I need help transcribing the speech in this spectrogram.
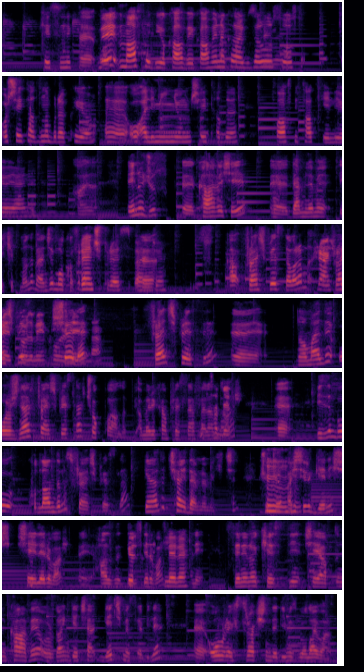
Kesinlikle. Ee, o- Ve mahvediyor kahveyi. Kahve ne kadar güzel olursa Evet. olsun o şey tadını bırakıyor. Ee, o alüminyum şey tadı tuhaf bir tat geliyor yani. Aynen. En ucuz e, kahve şeyi e, demleme ekipmanı bence Moka. French press bence. Ha, French press de var ama French, French press, press orada benim şöyle. French press'i e, normalde orijinal French press'ler çok pahalı. Amerikan press'ler falan Tabii. da var. E, bizim bu kullandığımız French press'ler genelde çay demlemek için. Çünkü aşırı geniş şeyleri var. Hani hazne delikleri var. Hani senin o kestiğin şey yaptığın kahve oradan geçer geçmese bile e, over extraction dediğimiz bir olay var.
